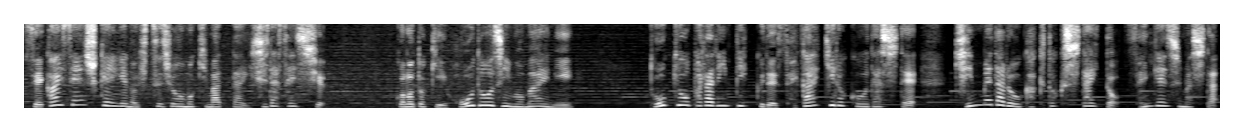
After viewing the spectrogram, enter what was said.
世界選手権への出場も決まった石田選手この時報道陣を前に東京パラリンピックで世界記録を出して金メダルを獲得したいと宣言しました。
